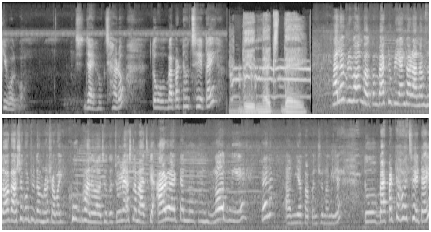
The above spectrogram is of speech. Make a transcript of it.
কি বলব? যাই হোক ছাড়ো। তো ব্যাপারটা হচ্ছে এটাই। The next day. Hello everyone welcome back to Priyanka Rana vlog আশা করছি তোমরা সবাই খুব ভালো আছো। তো চলে আসলাম আজকে আরও একটা নতুন ভ্লগ নিয়ে তাই না? আমি আর পাপান সোনা মিলে। তো ব্যাপারটা হচ্ছে এটাই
